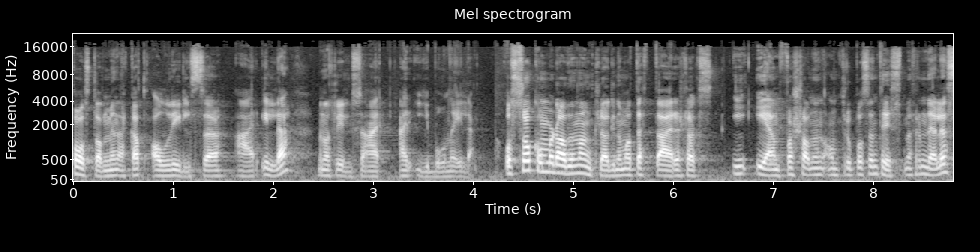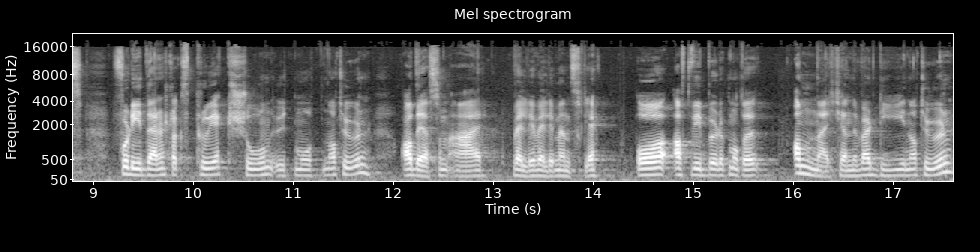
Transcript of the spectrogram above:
Påstanden min er ikke at all lidelse er ille, men at lidelse er, er iboende ille. Og så kommer da den anklagen om at dette er en slags, i én forstand en antroposentrisme fremdeles. Fordi det er en slags projeksjon ut mot naturen av det som er veldig veldig menneskelig. Og at vi burde på en måte anerkjenne verdi i naturen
